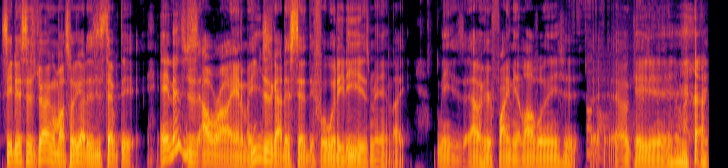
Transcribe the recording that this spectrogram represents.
see this is Dragon Ball, so you gotta accept it. And this is just overall anime. You just gotta accept it for what it is, man. Like niggas out here fighting lava and shit. Okay then.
